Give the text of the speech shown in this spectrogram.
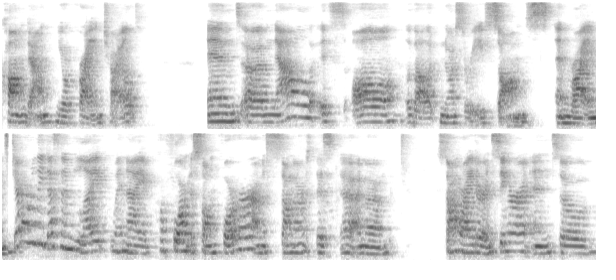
calm down your crying child. And um, now it's all about nursery songs and rhymes. Generally doesn't like when I perform a song for her. I'm a singer, uh, I'm a songwriter and singer. And so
